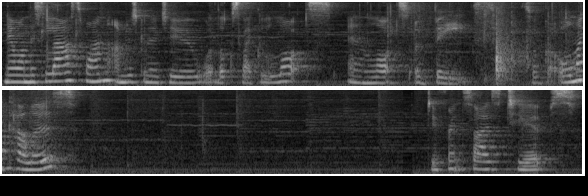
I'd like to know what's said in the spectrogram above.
Now on this last one, I'm just going to do what looks like lots and lots of beads. So I've got all my colours, different size tips,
